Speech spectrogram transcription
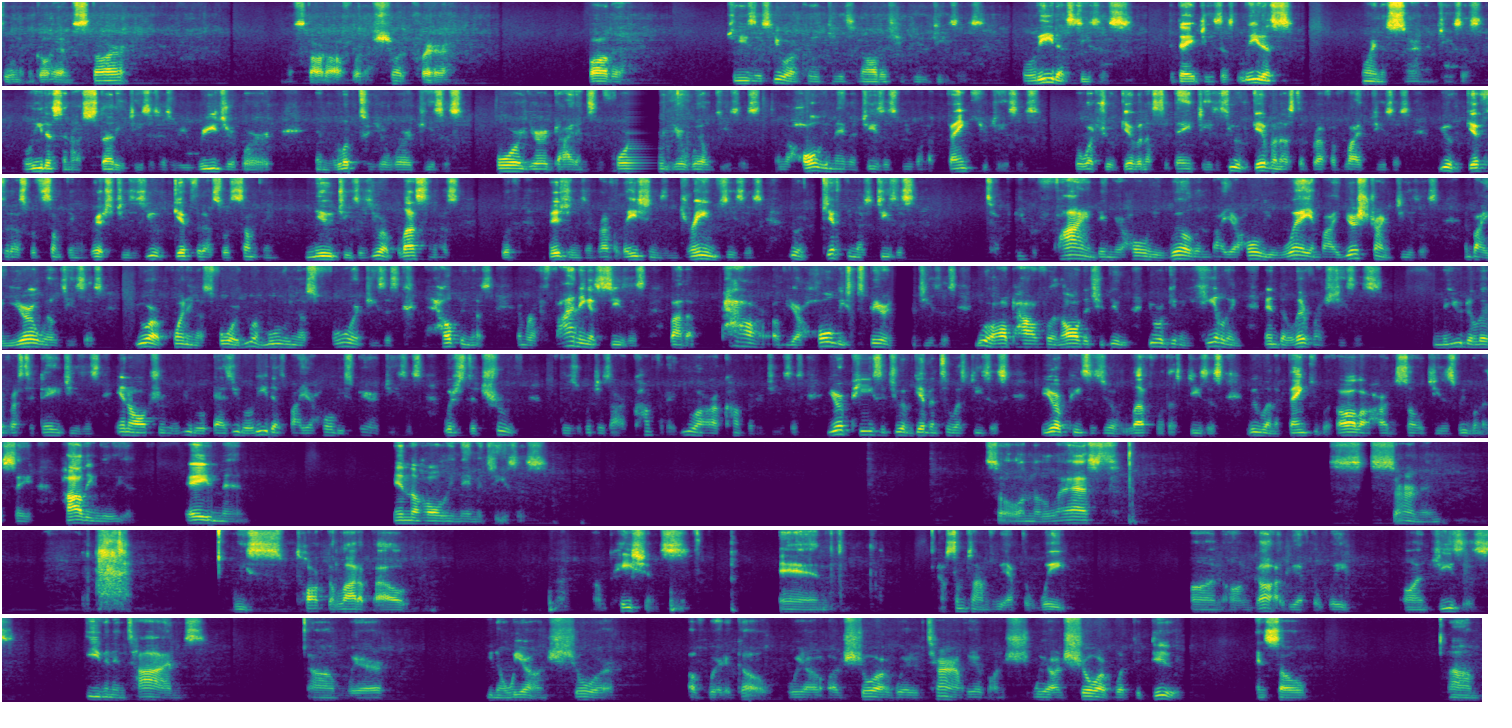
Going to go ahead and start. Let's start off with a short prayer. Father, Jesus, you are good, Jesus, in all that you do, Jesus. Lead us, Jesus, today, Jesus. Lead us during the sermon, Jesus. Lead us in our study, Jesus, as we read your word and look to your word, Jesus, for your guidance and for your will, Jesus. In the holy name of Jesus, we want to thank you, Jesus, for what you have given us today, Jesus. You have given us the breath of life, Jesus. You have gifted us with something rich, Jesus. You have gifted us with something new, Jesus. You are blessing us with visions and revelations and dreams, Jesus. You are gifting us, Jesus, to be refined in your holy will and by your holy way and by your strength, Jesus, and by your will, Jesus. You are pointing us forward. You are moving us forward, Jesus, helping us and refining us, Jesus, by the power of your Holy Spirit, Jesus. You are all powerful in all that you do. You are giving healing and deliverance, Jesus. And may you deliver us today, Jesus, in all truth, as you lead us by your Holy Spirit, Jesus, which is the truth, which is our comforter. You are our comforter, Jesus. Your peace that you have given to us, Jesus. Your peace that you have left with us, Jesus. We want to thank you with all our heart and soul, Jesus. We want to say, Hallelujah. Amen. In the holy name of Jesus. So, on the last sermon, we talked a lot about um, patience and how sometimes we have to wait on on God. We have to wait on Jesus, even in times um, where you know we are unsure of where to go. We are unsure of where to turn. We are uns- we are unsure of what to do, and so um,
